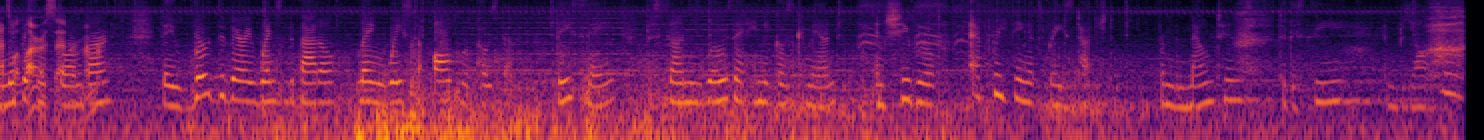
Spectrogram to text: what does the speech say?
magnificent Lara said, storm guard. They rode the very winds of the battle, laying waste to all who opposed them. They say the sun rose at Himiko's command, and she ruled everything its rays touched, from the mountains to the sea and beyond.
